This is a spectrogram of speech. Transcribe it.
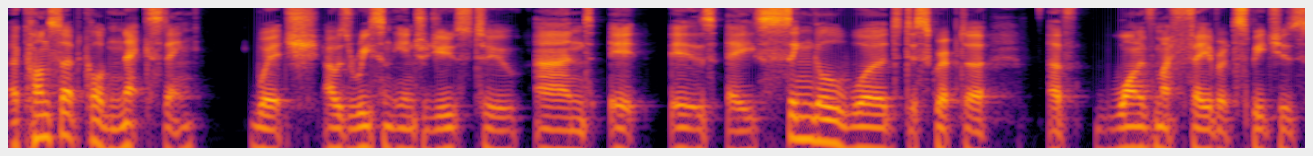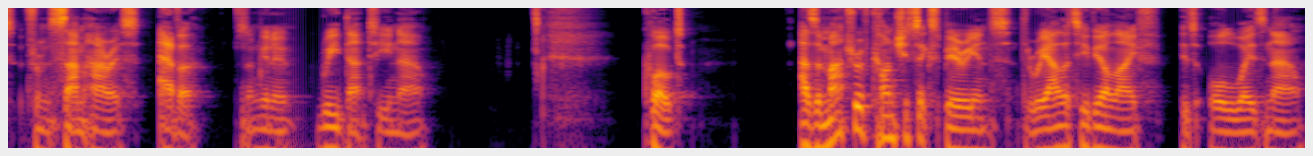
a concept called nexting, which I was recently introduced to, and it is a single word descriptor of one of my favorite speeches from Sam Harris ever. So I'm going to read that to you now. Quote, as a matter of conscious experience, the reality of your life is always now.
